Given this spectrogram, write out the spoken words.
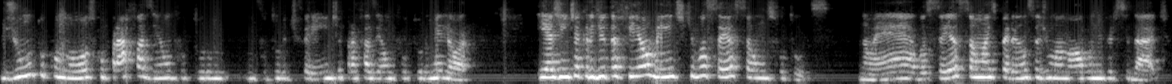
junto conosco para fazer um futuro, um futuro diferente, para fazer um futuro melhor. E a gente acredita fielmente que vocês são os futuros, não é? Vocês são a esperança de uma nova universidade.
